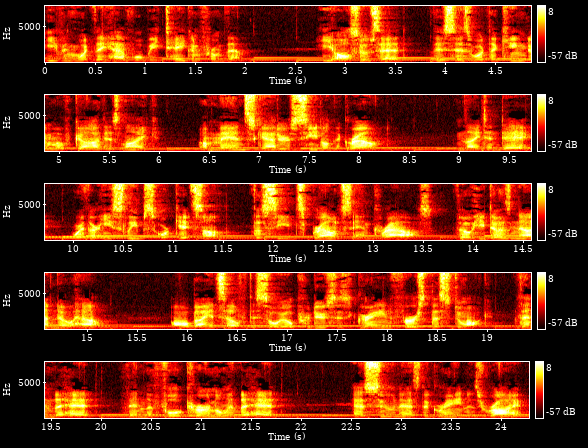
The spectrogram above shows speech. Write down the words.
even what they have will be taken from them. He also said, This is what the kingdom of God is like. A man scatters seed on the ground. Night and day, whether he sleeps or gets up, the seed sprouts and grows, though he does not know how. All by itself, the soil produces grain first the stalk, then the head, then the full kernel in the head. As soon as the grain is ripe,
